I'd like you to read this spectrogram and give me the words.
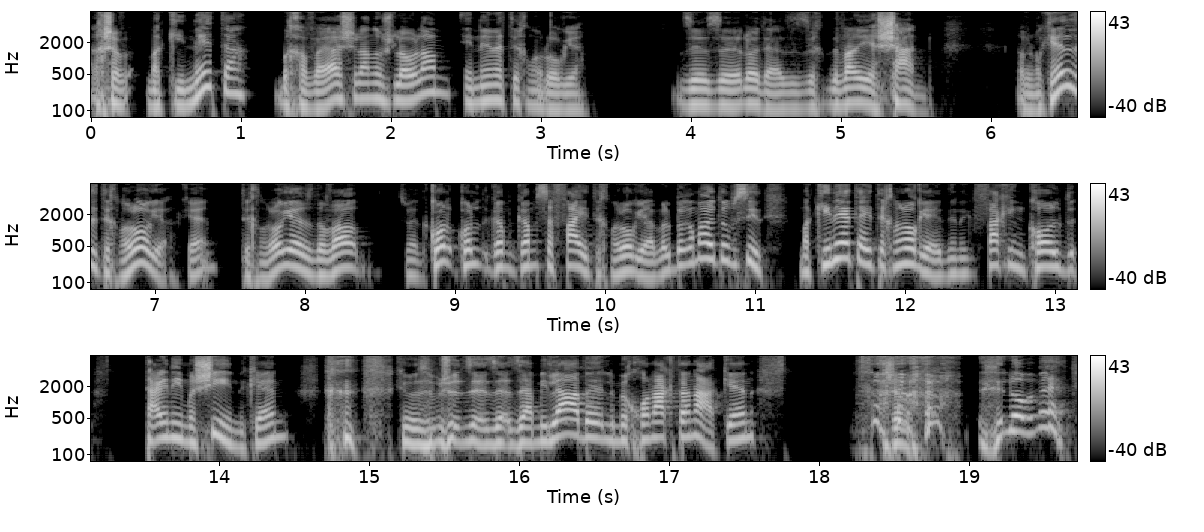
עכשיו מקינטה בחוויה שלנו של העולם איננה טכנולוגיה. זה זה לא יודע זה, זה דבר ישן. אבל מקינטה זה טכנולוגיה כן טכנולוגיה זה דבר זאת אומרת, כל, כל, גם, גם שפה היא טכנולוגיה אבל ברמה יותר בסיסית מקינטה היא טכנולוגיה זה fucking called tiny machine כן כאילו, זה, זה, זה, זה המילה למכונה קטנה כן. עכשיו, לא באמת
